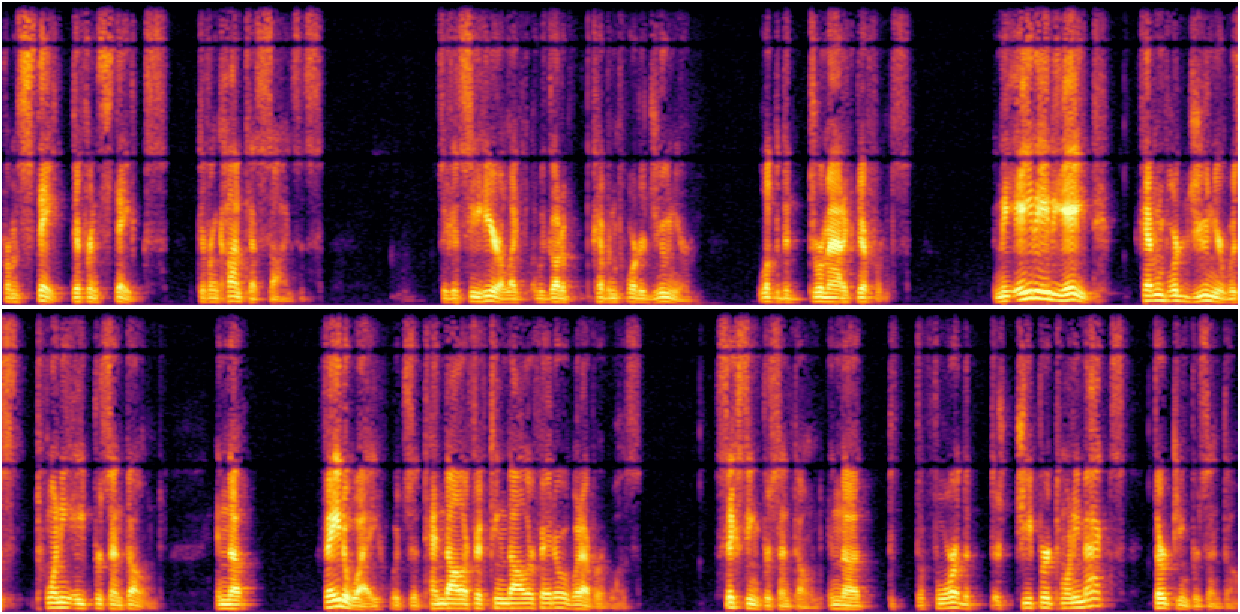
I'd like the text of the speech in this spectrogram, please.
from state, different stakes, different contest sizes. So you can see here, like we go to Kevin Porter Jr. Look at the dramatic difference. In the 888, Kevin Porter Jr. was 28% owned. In the fadeaway, which is a $10, $15 fadeaway, whatever it was, 16% owned. In the the four, the, the cheaper 20 max, 13% owned.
